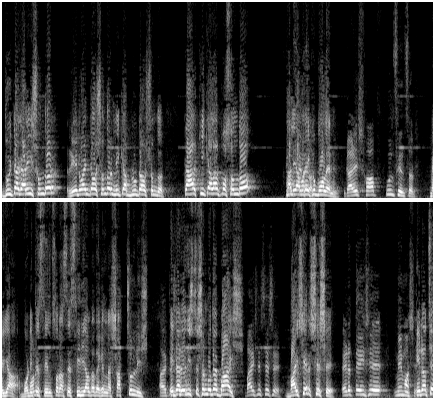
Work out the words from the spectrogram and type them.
দুইটা গাড়ি সুন্দর রেড ওয়াইনটাও সুন্দর মিকা ব্লুটাও সুন্দর। কার কি কালার পছন্দ? খালি আমার একটু বলেন। গাড়ির সব ফুল সেন্সর ভাইয়া বডিতে সেন্সর আছে সিরিয়ালটা দেখেন না সাতচল্লিশ। এটা এটা রেজিস্ট্রেশন বোধ হয় বাইশ। বাইশের শেষে। বাইশের শেষে। এটা তেইশে মে মাসে। এটা হচ্ছে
